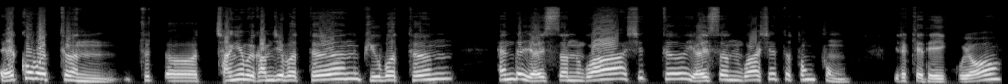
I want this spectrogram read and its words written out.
에코 버튼, 주- 어, 장애물 감지 버튼, 뷰 버튼, 핸들 열선과 시트 열선과 시트 통풍 이렇게 돼 있고요.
